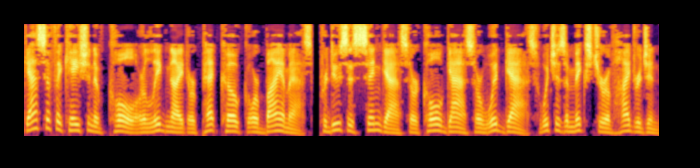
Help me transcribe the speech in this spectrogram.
Gasification of coal or lignite or pet coke or biomass, produces syngas or coal gas or wood gas which is a mixture of hydrogen,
